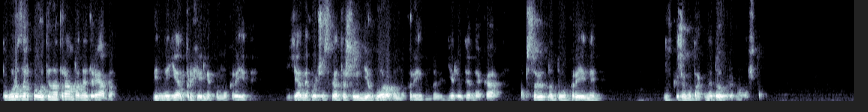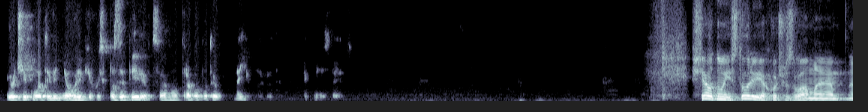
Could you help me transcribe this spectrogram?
Тому розраховувати на Трампа не треба. Він не є прихильником України. Я не хочу сказати, що він є ворогом України, але він є людина, яка абсолютно до України, ну скажімо так, недобре налаштована. І очікувати від нього якихось позитивів, це ну, треба бути наївною людиною, як мені здається. Ще одну історію я хочу з вами е,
